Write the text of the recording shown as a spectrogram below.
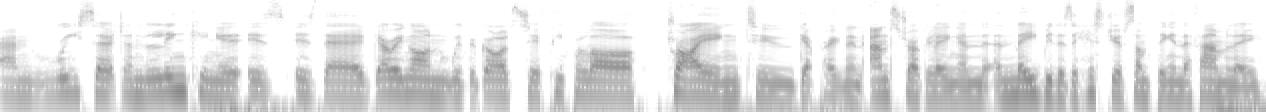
and research and linking is is there going on with regards to if people are trying to get pregnant and struggling and, and maybe there's a history of something in their family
